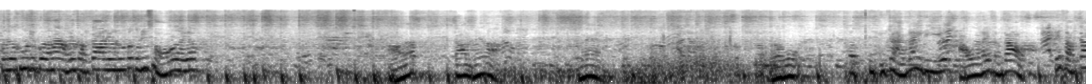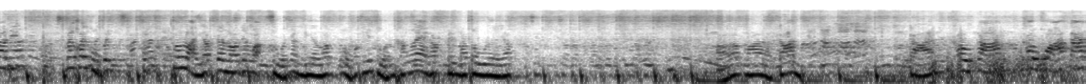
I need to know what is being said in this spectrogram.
เมื่อคู่ที่เบอร์ห้าให้สองการเลยลุ้นประตูที่สองเลยครับ เอาละครับการให้มาแม่โอ้โหเออจ่ายไม่ดีครับเอาให้สองเก้าให้สองเก้านี้ไม่ค่อยหมุนเป็นเท่าไหร่ครับจะรอจังหวะสวนอย่างเดียวครับโอ้เมื่อกี้สวนครั้งแรกครับ เป็นประตูเลยครับเอาละมาการการเข้ากลางเข้าขวากัน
